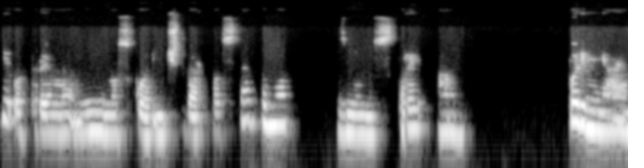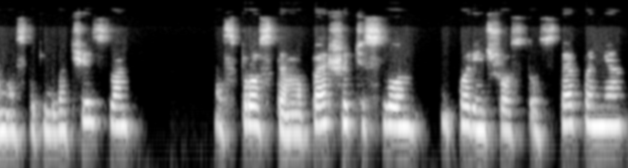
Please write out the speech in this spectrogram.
і отримаємо мінус корінь четвертого степеня з мінус 3а. Порівняємо ось такі два числа. Спростимо перше число, корінь шостого степеня.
